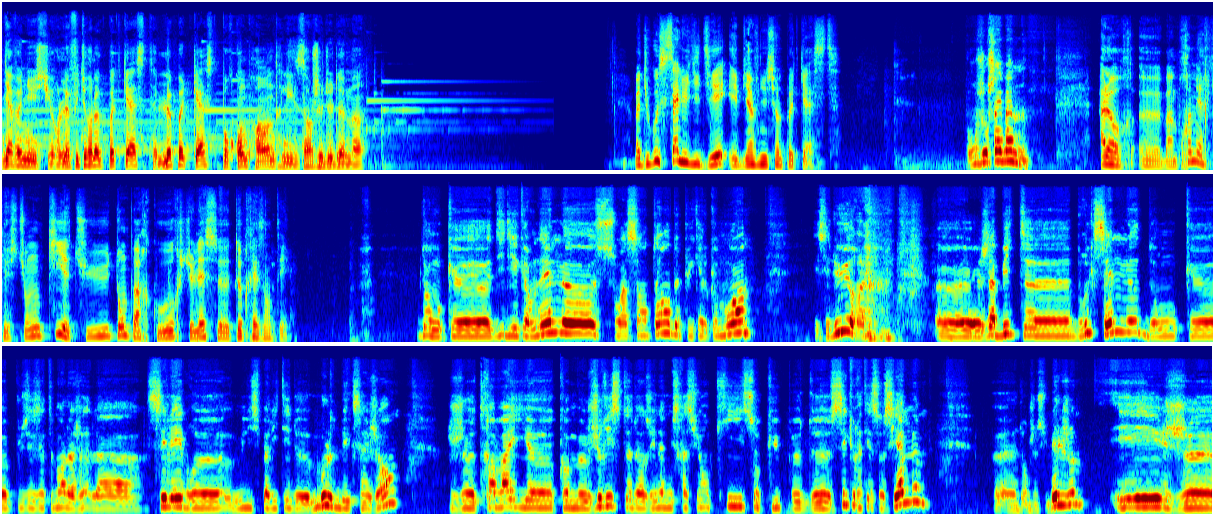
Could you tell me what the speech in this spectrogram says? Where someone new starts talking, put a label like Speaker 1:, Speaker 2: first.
Speaker 1: Bienvenue sur le Futurologue Podcast, le podcast pour comprendre les enjeux de demain.
Speaker 2: Bah, du coup, salut Didier et bienvenue sur le podcast.
Speaker 3: Bonjour Simon.
Speaker 2: Alors, euh, bah, première question, qui es-tu Ton parcours Je te laisse euh, te présenter.
Speaker 3: Donc, euh, Didier Cornel, 60 ans depuis quelques mois, et c'est dur. J'habite Bruxelles, donc plus exactement la, célèbre municipalité de Molenbeek-Saint-Jean. Je travaille comme juriste dans une administration qui s'occupe de sécurité sociale. donc, je suis belge. Et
